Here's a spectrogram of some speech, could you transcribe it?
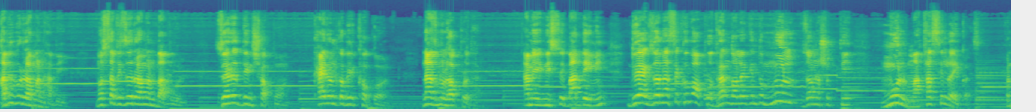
হাবিবুর রহমান হাবিব, মোস্তাফিজুর রহমান বাবুল, জহিরুদ্দিন স্বপন খাইরুল কবির খোকন, নাজমুল হক প্রধান। আমি নিশ্চয়ই বাদ দেইনি দু একজন আছে খুব অপ্রধান দলের, কিন্তু মূল জনশক্তি, মূল মাথা ছিল এই কাজ কোন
